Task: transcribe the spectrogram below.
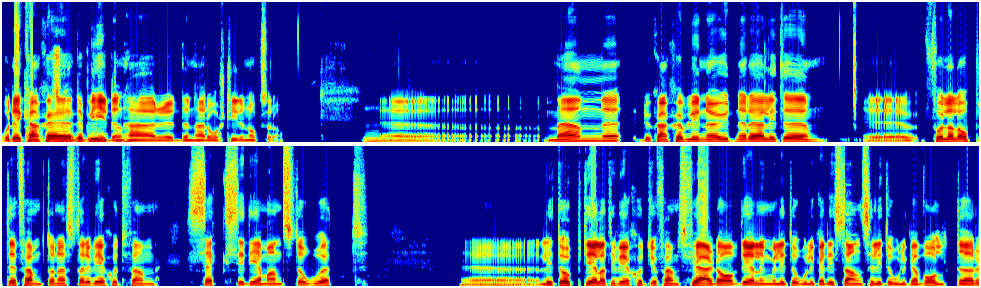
Och det kanske är det det blir den här, den här årstiden också då. Mm. Eh, men eh, du kanske blir nöjd när det är lite eh, fulla lopp. Det är 15 hästar i V75, 6 i diamantstoet. Eh, lite uppdelat i V75s fjärde avdelning med lite olika distanser, lite olika volter.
